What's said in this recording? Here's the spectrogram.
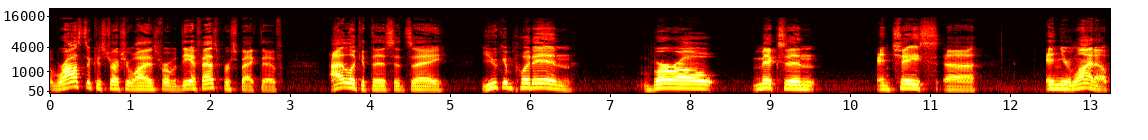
roster construction wise, from a DFS perspective, I look at this and say you can put in Burrow, Mixon, and Chase uh, in your lineup.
